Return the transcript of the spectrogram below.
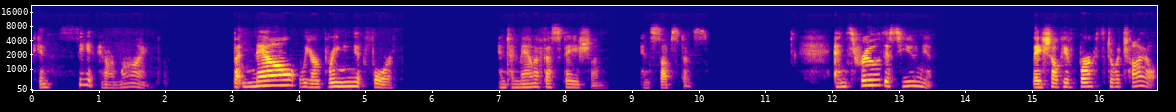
We can see it in our mind. But now we are bringing it forth into manifestation in substance. And through this union, they shall give birth to a child,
